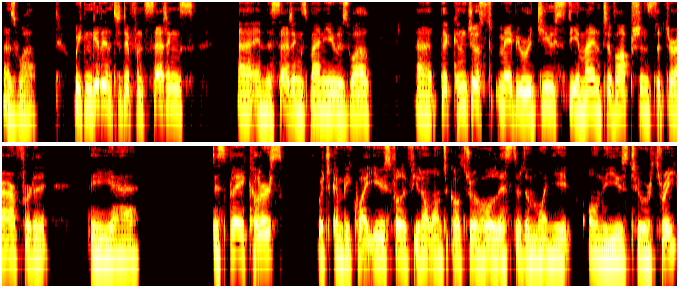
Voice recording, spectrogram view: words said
as well. We can get into different settings uh, in the settings menu as well uh, that can just maybe reduce the amount of options that there are for the the uh, display colors which can be quite useful if you don't want to go through a whole list of them when you only use two or three.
